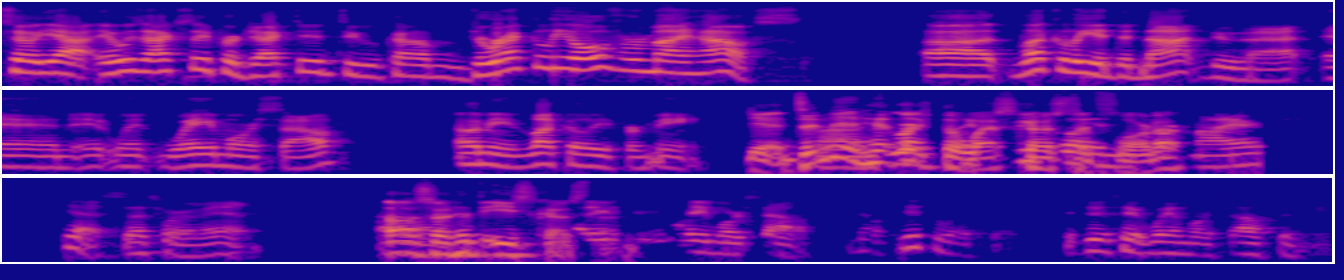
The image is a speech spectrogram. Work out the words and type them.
So yeah, it was actually projected to come directly over my house. Uh, luckily, it did not do that, and it went way more south. I mean, luckily for me. Yeah, didn't it hit like the west coast of Florida? Yes, that's where I am. Oh, so it hit the east coast way more south. No, it hit the west coast. It just hit way more south than me.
